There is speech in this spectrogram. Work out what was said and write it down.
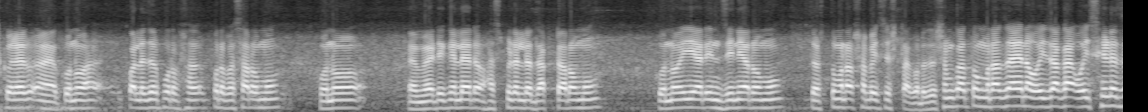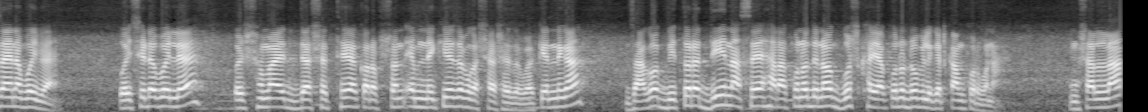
স্কুলের কোনো কলেজের প্রফেসর হমু কোনো মেডিকেলের হসপিটালের ডাক্তার হমু কোনো ইয়ার ইঞ্জিনিয়ার হমু তো তোমরা সবাই চেষ্টা করো। যে সময় তোমরা যায় না, ওই জায়গায়, ওই সিডে যায় না বইবে। ওই সিডে বইলে ওই সময় দেশের থেকে করাপশন এমনি কি হয়ে যাবে শেষ হয়ে যাবে কেন জাগো, ভিতরে দিন আছে, হারা কোনো দিনও ঘুষ খাইয়া কোনো ডুপ্লিকেট কাম করব না। ইনশাল্লাহ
